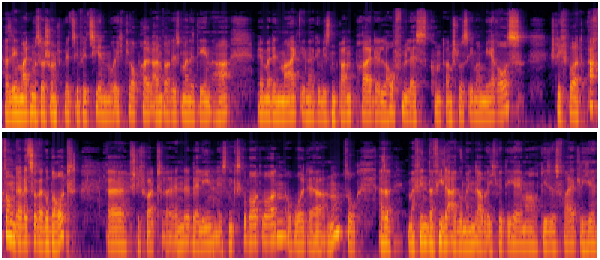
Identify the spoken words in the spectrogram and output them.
Also den Markt muss man schon spezifizieren. Nur ich glaube halt einfach, das ist meine DNA. Wenn man den Markt in einer gewissen Bandbreite laufen lässt, kommt am Schluss immer mehr raus. Stichwort, Achtung, da wird sogar gebaut. Äh, Stichwort äh, Ende, Berlin ist nichts gebaut worden, obwohl der, ne, so. Also man findet da viele Argumente, aber ich würde eher immer noch dieses freiheitliche,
